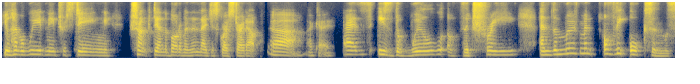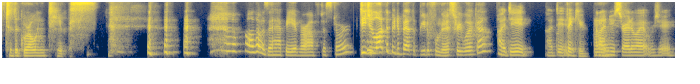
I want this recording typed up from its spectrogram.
you'll have a weird and interesting trunk down the bottom and then they just grow straight up. Ah, okay. As is the will of the tree and the movement of the auxins to the growing tips. oh, that was a happy ever after story. Did you like the bit about the beautiful nursery worker? I did. I did. Thank you. And mm. I knew straight away it was you.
